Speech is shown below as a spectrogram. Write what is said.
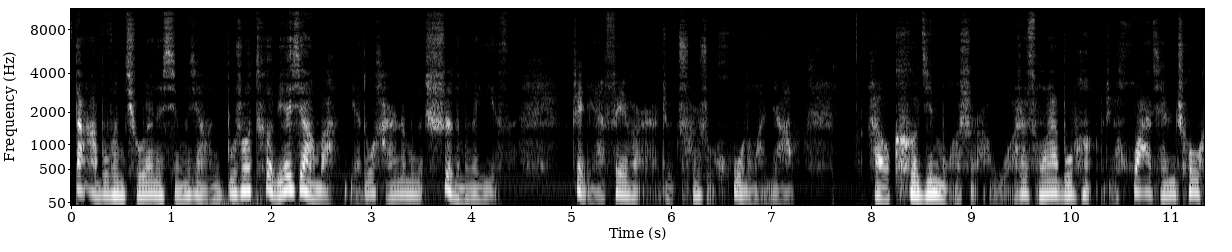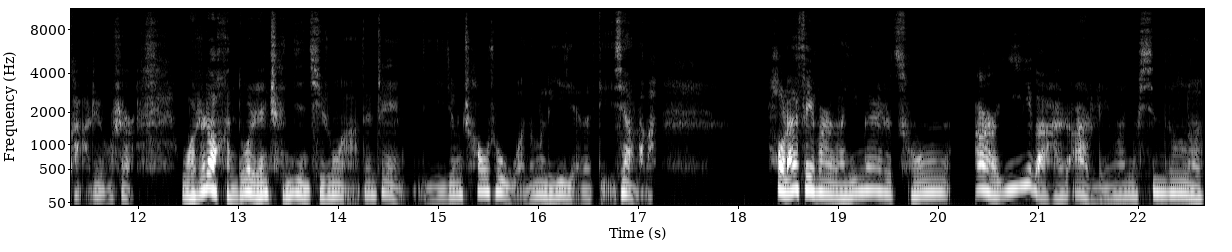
大部分球员的形象，你不说特别像吧，也都还是那么个是那么个意思。这点非法就纯属糊弄玩家了。还有氪金模式，我是从来不碰这花钱抽卡这种事儿。我知道很多人沉浸其中啊，但这已经超出我能理解的底线了吧？后来非法呢，应该是从二一吧还是二零啊，又新增了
